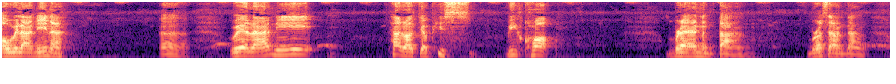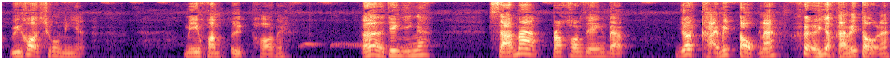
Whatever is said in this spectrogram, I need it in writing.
เอาเวลานี้นะเออเวลานี้ถ้าเราจะพิวิเคราะห์แบรนด์ต่างๆ บริษัทต่างๆ วิเคราะห์ช่วงนี้ มีความอึดพอไหมเออ จริงๆนะ สามารถประคองตัวเองแบบยอดขายไม่ตกนะยอดขายไม่ตกนะ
